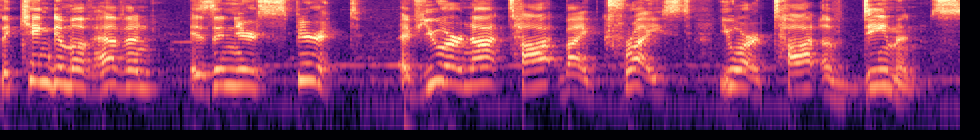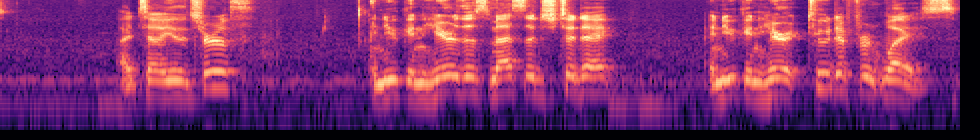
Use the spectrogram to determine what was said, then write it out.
the kingdom of heaven is in your spirit. If you are not taught by Christ, you are taught of demons. I tell you the truth, and you can hear this message today, and you can hear it two different ways.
